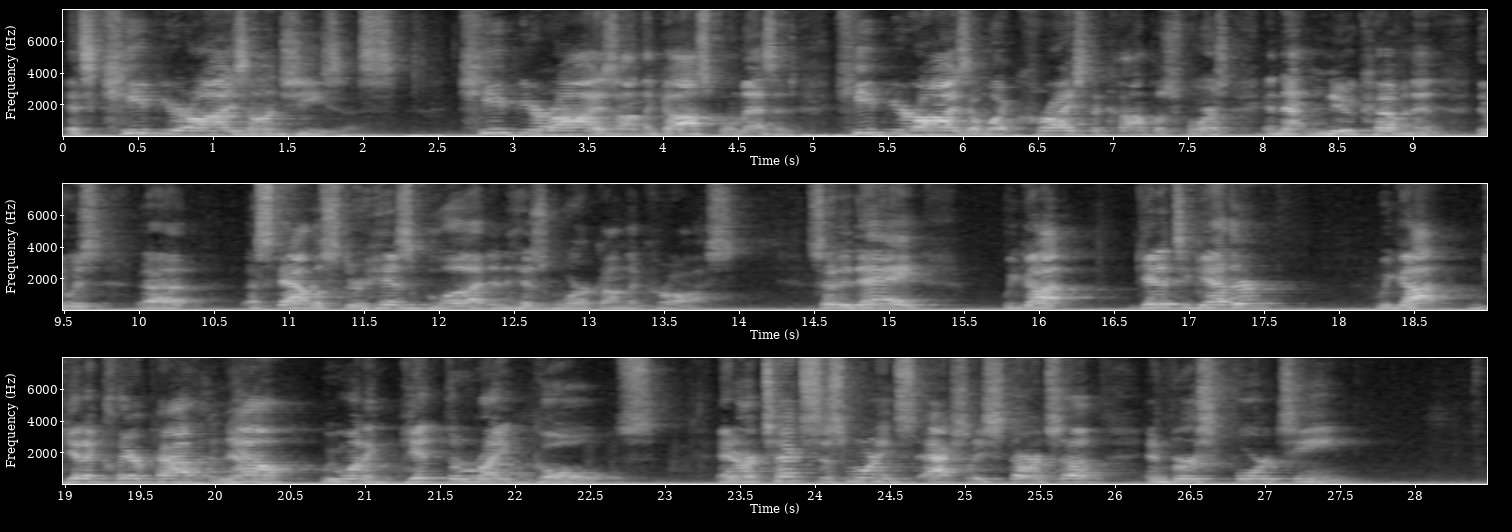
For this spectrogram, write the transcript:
it's keep your eyes on Jesus. Keep your eyes on the gospel message. Keep your eyes on what Christ accomplished for us in that new covenant that was uh, established through His blood and His work on the cross. So today, we got get it together, we got get a clear path, and now we want to get the right goals. And our text this morning actually starts up in verse 14.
